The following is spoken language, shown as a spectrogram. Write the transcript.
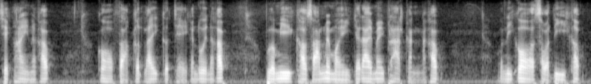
เช็คให้นะครับ ก็ฝากกดไลค์กดแชร์กันด้วยนะครับ เผื่อมีข่าวสารใหม่ ๆ จะได้ไม่พลาดกันนะครับ วันนี้ก็สวัสดีครับ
